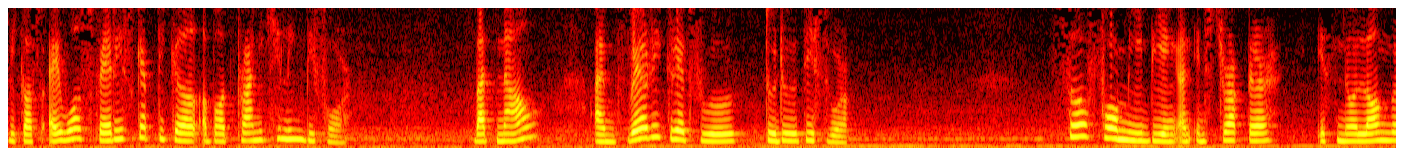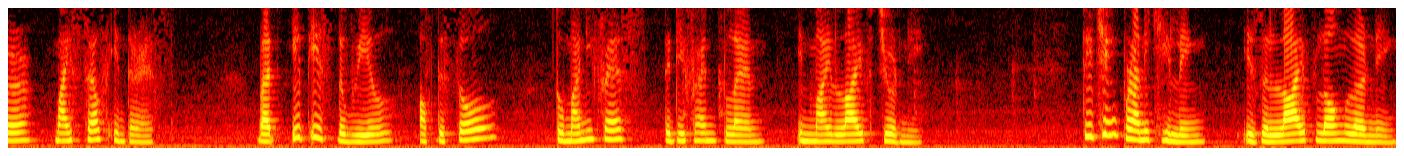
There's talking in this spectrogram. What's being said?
because I was very skeptical about pranic healing before. But now I'm very grateful to do this work. So for me, being an instructor is no longer my self interest, but it is the will of the soul to manifest the divine plan in my life journey. Teaching pranic healing is a lifelong learning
